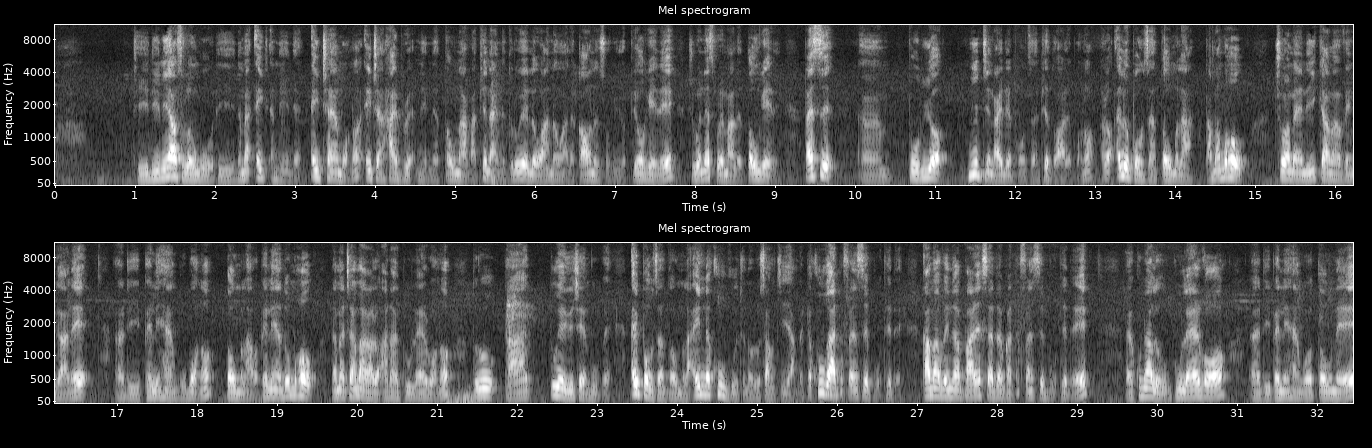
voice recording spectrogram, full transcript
ဒီဒီနှစ်ယောက်စလုံးကိုဒီနံပါတ်8အနေနဲ့810ပေါ့နော်810 hybrid အနေနဲ့သုံးတာကဖြစ်နိုင်တယ်သူတို့ရဲ့လောအားနှုန်းကလည်းကောင်းတယ်ဆိုပြီးတော့ပြောခဲ့တယ် Juventus ပွဲမှာလည်းသုံးခဲ့တယ်တိုက်စစ်အမ်ပို့ပြီးတော့ မြင့်တင်လိုက်တဲ့ပုံစံဖြစ်သွားတယ်ပေါ့နော်အဲ့တော့အဲ့လိုပုံစံသုံးမလားဒါမှမဟုတ် Chouamani Camavinga နဲ့အဲဒီ Bellingham ကိုပေါ့နော်သုံးမလားပေါ့ Bellingham သို့မဟုတ်နံပါတ်10မှာကတော့ Arda Güler ပေါ့နော်သူတို့ဒါသူ့ရဲ့ရွေးချယ်မှုပဲအဲ့ပုံစံသုံးမလားအဲ့နှစ်ခုကိုကျွန်တော်တို့စောင့်ကြည့်ရမယ်တစ်ခုက defensive ပို့ဖြစ်တယ် Camavinga ပါတဲ့ setup က defensive ပို့ဖြစ်တယ်အဲခုနလို Güler ကောအဲဒီ Bellingham ကောသုံးတဲ့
